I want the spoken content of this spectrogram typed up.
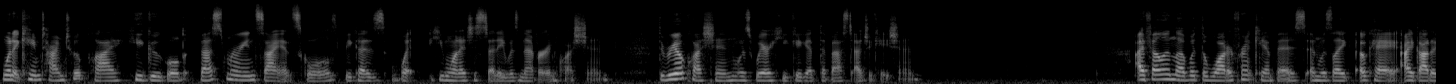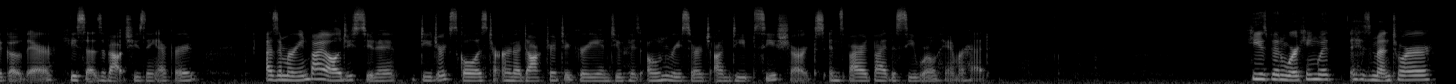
When it came time to apply, he Googled best marine science schools because what he wanted to study was never in question. The real question was where he could get the best education. I fell in love with the waterfront campus and was like, okay, I gotta go there, he says about choosing Eckerd. As a marine biology student, Deidric's goal is to earn a doctorate degree and do his own research on deep sea sharks inspired by the SeaWorld hammerhead. He's been working with his mentor,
